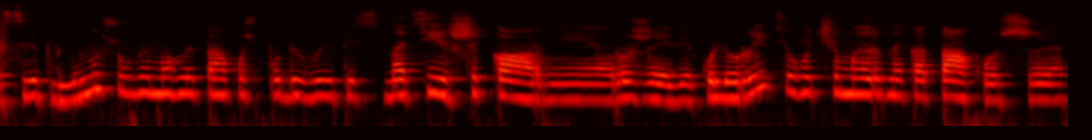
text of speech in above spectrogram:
світлину, щоб ви могли також подивитись. На ці шикарні рожеві кольори цього чимерника також е,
